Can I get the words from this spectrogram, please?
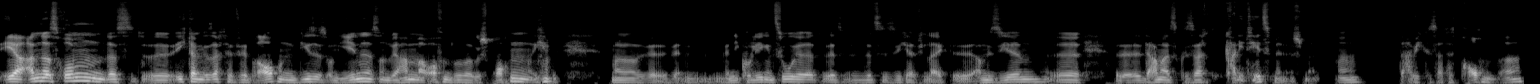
eher andersrum, dass äh, ich dann gesagt habe, wir brauchen dieses und jenes und wir haben mal offen drüber gesprochen. Ich, wenn, wenn die Kollegin zuhört, wird, wird sie sich ja vielleicht äh, amüsieren. Äh, äh, damals gesagt, Qualitätsmanagement. Ne? Da habe ich gesagt, das brauchen wir.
